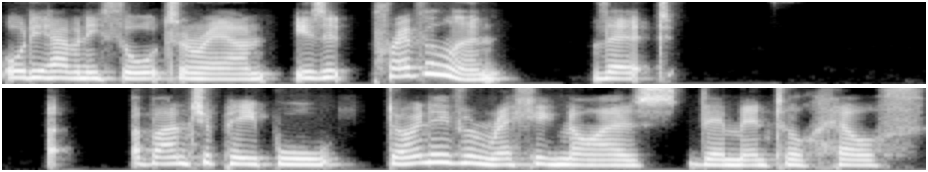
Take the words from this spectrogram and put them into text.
or do you have any thoughts around? Is it prevalent that a bunch of people don't even recognize their mental health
